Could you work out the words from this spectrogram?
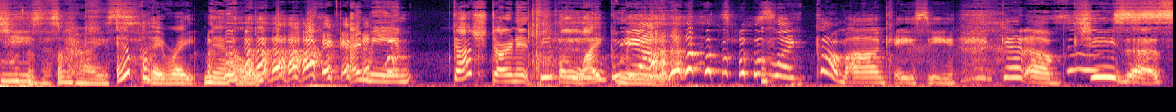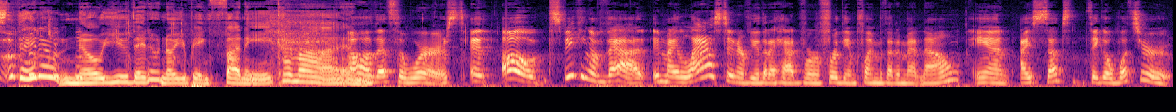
jesus christ. am I right now? I mean, gosh darn it, people like me. It's like come on casey get up jesus They don't know you. They don't know you're being funny. Come on. Oh, that's the worst. And oh, speaking of that, in my last interview that I had for for the employment that I'm at now, and I said they go, "What's your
